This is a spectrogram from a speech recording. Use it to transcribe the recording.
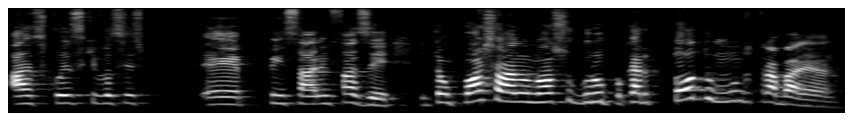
as coisas que vocês é, pensarem em fazer. Então, posta lá no nosso grupo, eu quero todo mundo trabalhando.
